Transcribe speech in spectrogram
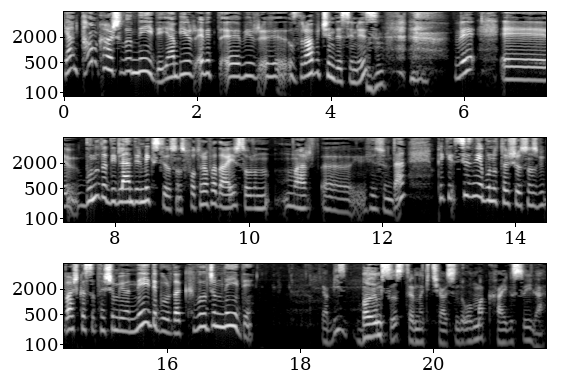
Yani tam karşılığı neydi? Yani bir evet e, bir e, ızdırap içindesiniz. Ve e, bunu da dillendirmek istiyorsunuz fotoğrafa dair sorunlar e, yüzünden. Peki siz niye bunu taşıyorsunuz? Bir başkası taşımıyor. Neydi burada? Kıvılcım neydi? Ya biz bağımsız tırnak içerisinde olmak kaygısıyla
